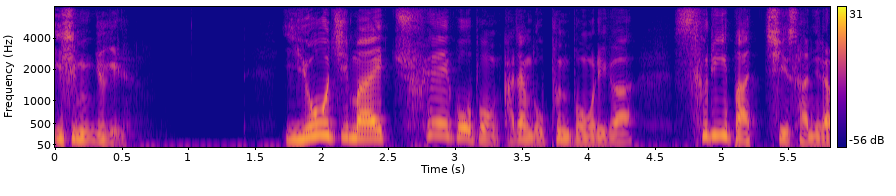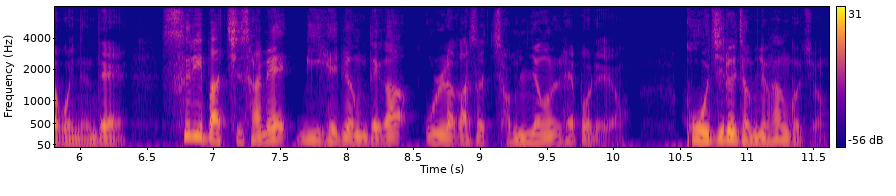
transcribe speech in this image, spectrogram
26일 이오지마의 최고 봉, 가장 높은 봉우리가 스리바치산이라고 있는데 스리바치산에 미 해병대가 올라가서 점령을 해버려요. 고지를 점령한 거죠.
